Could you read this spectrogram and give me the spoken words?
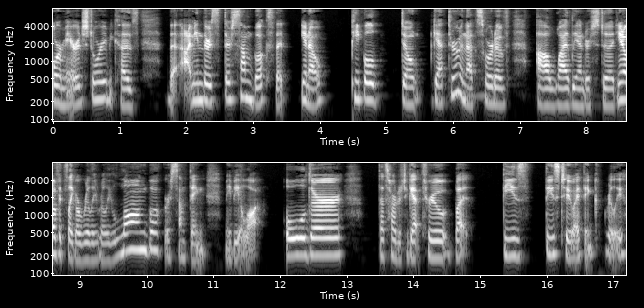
or marriage story because the, I mean there's there's some books that, you know, people don't get through, and that's sort of uh, widely understood. You know, if it's like a really, really long book or something maybe a lot older, that's harder to get through. But these these two, I think, really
